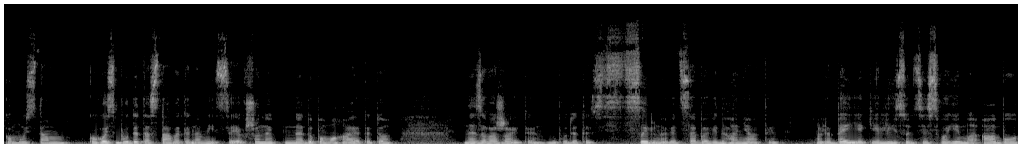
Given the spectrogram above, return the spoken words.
комусь там когось будете ставити на місце. Якщо не, не допомагаєте, то не заважайте, будете сильно від себе відганяти людей, які лізуть зі своїми або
